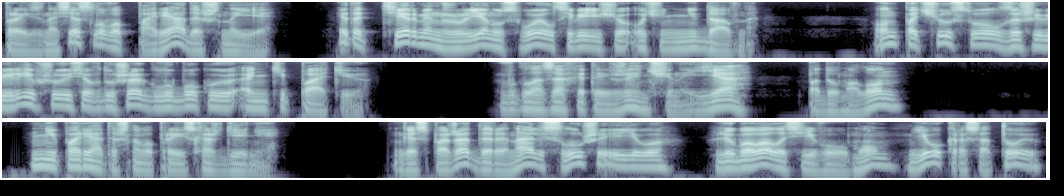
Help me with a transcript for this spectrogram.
Произнося слово «порядочные», этот термин Жульен усвоил себе еще очень недавно. Он почувствовал зашевелившуюся в душе глубокую антипатию. «В глазах этой женщины я», — подумал он, — «непорядочного происхождения». Госпожа Дереналь, слушая его, любовалась его умом, его красотою,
